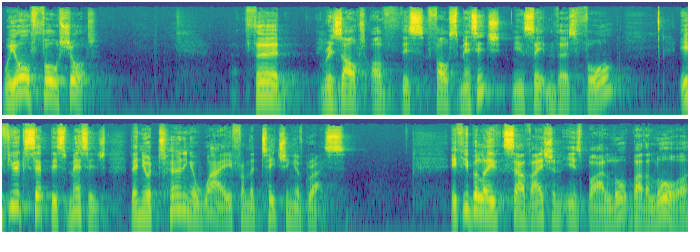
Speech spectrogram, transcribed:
We all fall short. Third result of this false message, you can see it in verse 4. If you accept this message, then you're turning away from the teaching of grace. If you believe salvation is by, law, by the law,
